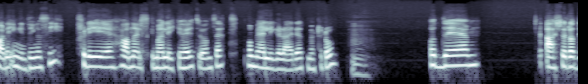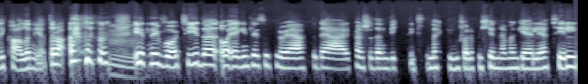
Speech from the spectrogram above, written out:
har det ingenting å si. Fordi han elsker meg like høyt uansett om jeg ligger der i et mørkt rom. Mm. Og det er så radikale nyheter, da. Mm. Inn i vår tid. Og egentlig så tror jeg at det er kanskje den viktigste nøkkelen for å forkynne evangeliet til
